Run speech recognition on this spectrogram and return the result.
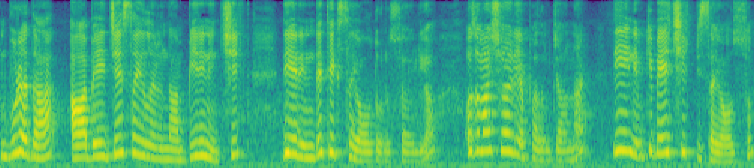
Burada ABC sayılarından birinin çift, diğerinin de tek sayı olduğunu söylüyor. O zaman şöyle yapalım canlar. Diyelim ki B çift bir sayı olsun.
